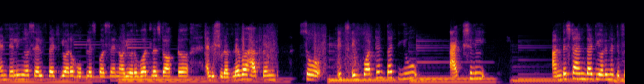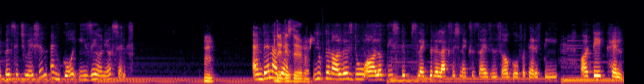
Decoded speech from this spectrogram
and telling yourself that you are a hopeless person or you're a worthless doctor and this should have never happened. So it's important that you actually understand that you're in a difficult situation and go easy on yourself. Hmm. And then again there, you can always do all of these tips like the relaxation exercises or go for therapy or take help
